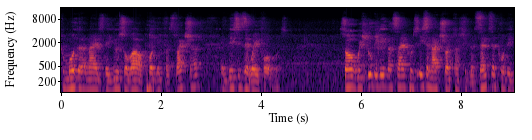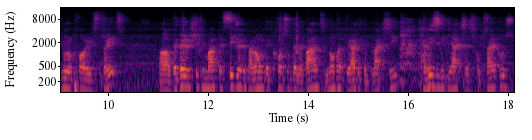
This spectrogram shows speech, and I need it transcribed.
to modernize the use of our port infrastructure, and this is the way forward. So we do believe that Cyprus is a natural transshipment center for the Europe-Far East trade. Uh, the various shipping markets situated along the coast of the Levant, North Adriatic and Black Sea can easily be accessed from Cyprus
